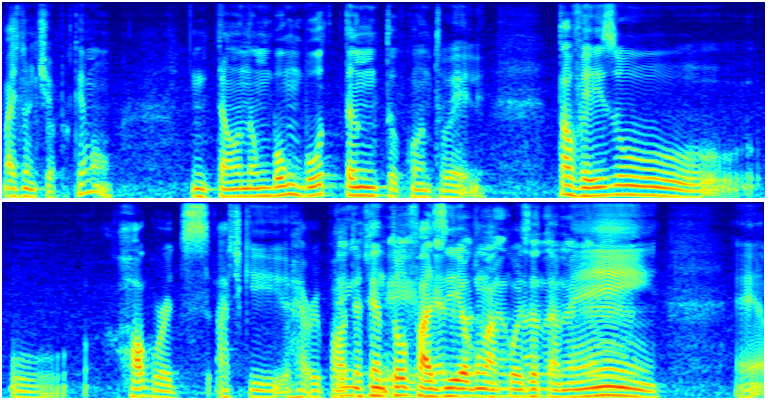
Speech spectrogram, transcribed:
mas não tinha Pokémon. Então não bombou tanto quanto ele. Talvez o, o Hogwarts, acho que Harry Potter Entendi. tentou fazer Quero alguma coisa né? também. É,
